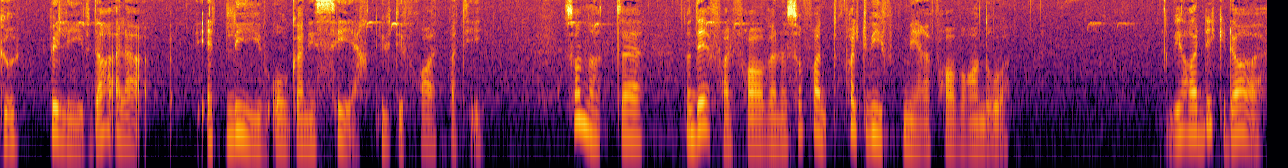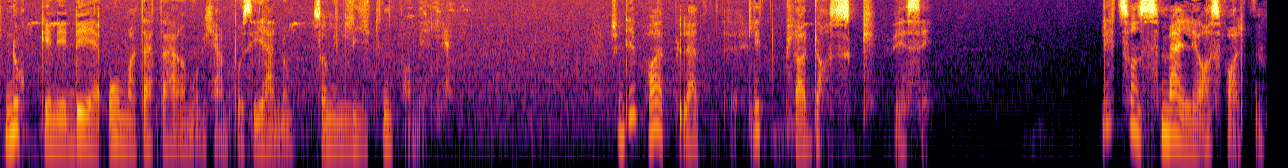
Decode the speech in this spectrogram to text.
gruppeliv, da, eller et liv organisert ut ifra et parti. Sånn at eh, når det falt fra hverandre, så falt, vi mer fra hverandre òg. Vi hadde ikke da nok en idé om at dette her må vi kjempe oss igjennom som en liten familie. Så det var litt pladask, vil jeg si. Litt sånn smell i asfalten.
